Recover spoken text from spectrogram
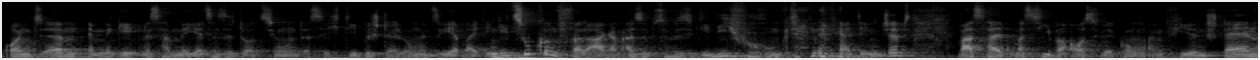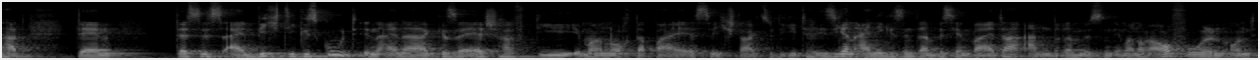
Und ähm, im Ergebnis haben wir jetzt eine Situation, dass sich die Bestellungen sehr weit in die Zukunft verlagern, also beziehungsweise die Lieferung der fertigen Chips, was halt massive Auswirkungen an vielen Stellen hat. Denn das ist ein wichtiges Gut in einer Gesellschaft, die immer noch dabei ist, sich stark zu digitalisieren. Einige sind da ein bisschen weiter, andere müssen immer noch aufholen. Und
